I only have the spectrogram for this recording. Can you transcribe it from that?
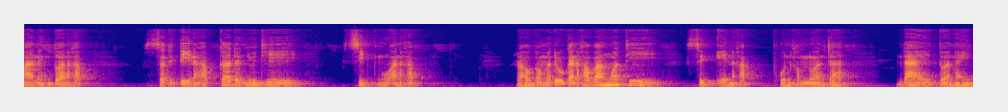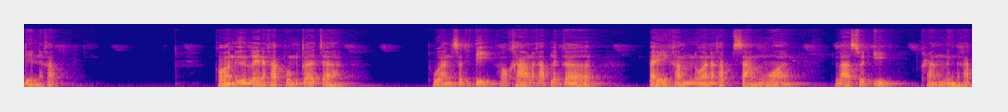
มา 1 ตัวนะครับ สถิตินะครับก็เดินอยู่ที่ 10 งวดนะครับ เราก็มาดูกันนะครับว่างวดที่ 11 นะครับ ผลคำนวณจะได้ตัวไหนเด่นนะครับ ก่อนอื่นเลยนะครับ ผมก็จะทวนสถิติคร่าวๆนะครับ แล้วก็ไปคำนวณนะครับ 3 งวดล่าสุดอีกครั้งหนึ่งนะครับ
